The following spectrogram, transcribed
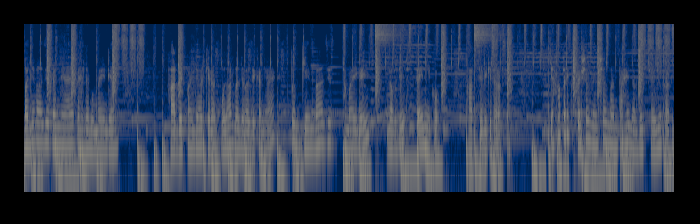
बल्लेबाजी करने आए पहले मुंबई इंडियंस हार्दिक पांड्या और किरण पोलार बल्लेबाजी करने आए तो गेंदबाजी थमाई गई नवदीप सैनी को आरसीबी की तरफ़ से। यहाँ पर एक स्पेशल मेंशन बनता है नवदीप सैनी का भी,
